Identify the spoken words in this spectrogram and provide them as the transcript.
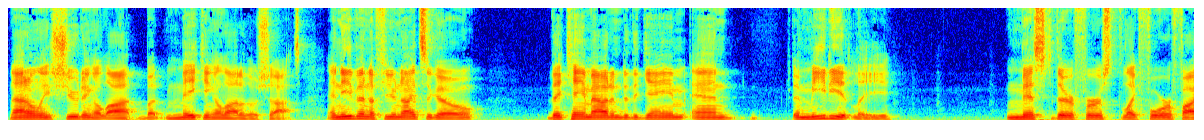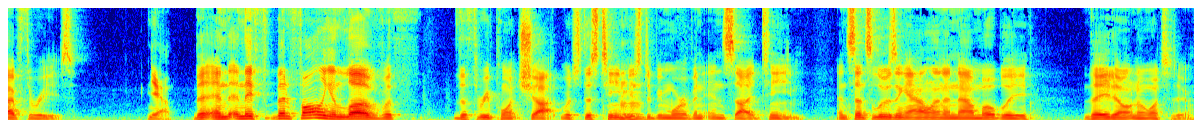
not only shooting a lot but making a lot of those shots. And even a few nights ago, they came out into the game and immediately missed their first like four or five threes. Yeah. The, and and they've been falling in love with the three point shot, which this team used to be more of an inside team. And since losing Allen and now Mobley, they don't know what to do.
